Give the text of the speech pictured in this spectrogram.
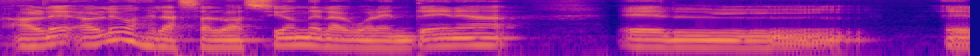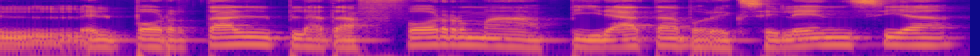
hable- hablemos de la salvación de la cuarentena. El, el, el portal plataforma pirata por excelencia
